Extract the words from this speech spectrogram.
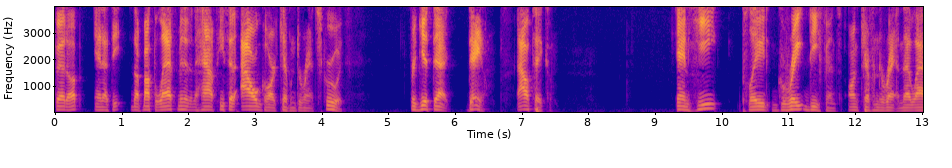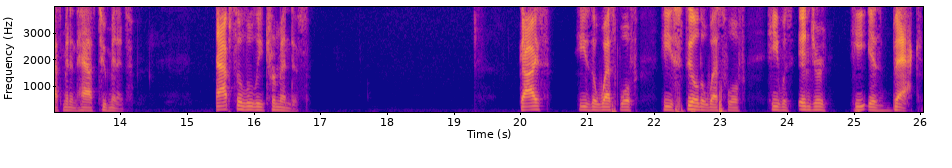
fed up, and at the about the last minute and a half, he said, "I'll guard Kevin Durant. Screw it, forget that. Damn, I'll take him." And he played great defense on Kevin Durant in that last minute and a half, two minutes. Absolutely tremendous. Guys, he's the West Wolf. He's still the West Wolf. He was injured. He is back.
